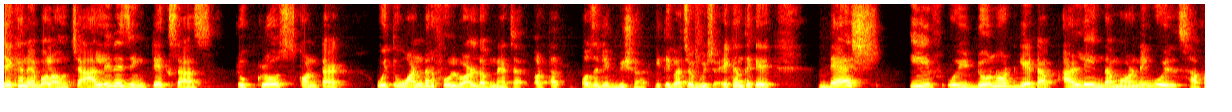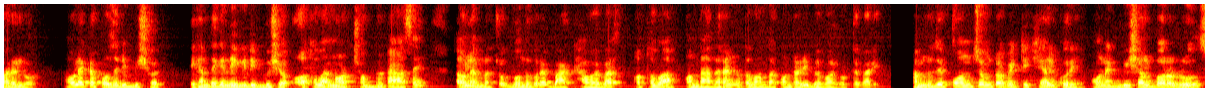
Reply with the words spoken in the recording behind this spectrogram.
যেখানে বলা হচ্ছে early rising takes us to close contact with wonderful world of nature, অর্থাৎ পজিটিভ বিষয়, ইতিবাচক বিষয়। এখান থেকে dash if we do not get up early in the morning, will suffer a lot. তাহলে একটা পজিটিভ বিষয়, এখান থেকে নেগেটিভ বিষয় অথবা নট শব্দটা আছে, তাহলে আমরা চোখ বন্ধ করে বাট হাওয়েভার অথবা অন দা আদার অথবা অন দা কন্ট্রারি ব্যবহার করতে পারি। আমরা যদি পঞ্চম টপিকটি খেয়াল করি, অনেক বিশাল বড় রুলস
